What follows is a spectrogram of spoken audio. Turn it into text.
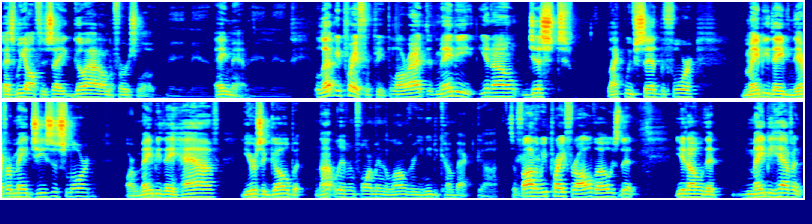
As we often say, go out on the first load. Amen. Amen. Amen. Well, let me pray for people, all right? That maybe, you know, just like we've said before, maybe they've never made Jesus Lord, or maybe they have years ago, but not living for Him any longer. You need to come back to God. So, Father, we pray for all those that, you know, that maybe haven't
